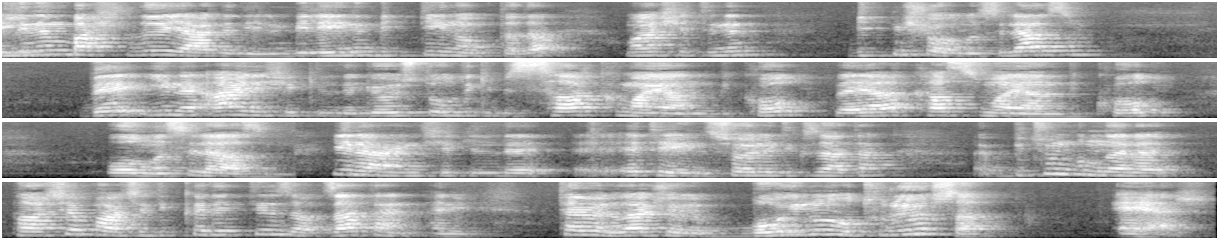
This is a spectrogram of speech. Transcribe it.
elinin başladığı yerde diyelim, bileğinin bittiği noktada manşetinin bitmiş olması lazım. Ve yine aynı şekilde göğüste olduğu gibi sarkmayan bir kol veya kasmayan bir kol olması lazım. Yine aynı şekilde e, eteğini söyledik zaten. Bütün bunlara parça parça dikkat ettiğin zaman zaten hani temel olarak şöyle boynun oturuyorsa eğer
